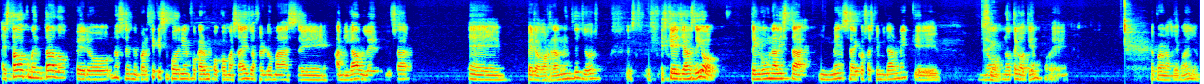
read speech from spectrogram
está documentado, pero no sé, me parece que se podría enfocar un poco más a ello, hacerlo más eh, amigable de usar. Eh, pero realmente yo, es, es que ya os digo, tengo una lista inmensa de cosas que mirarme que no, Sí. no tengo tiempo de, de ponerme con ello.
